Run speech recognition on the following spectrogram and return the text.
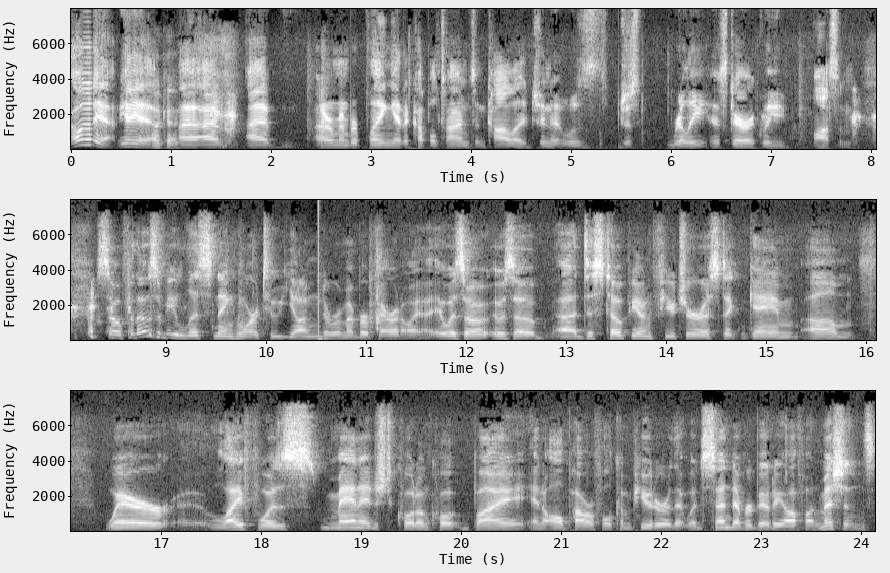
Oh yeah, yeah, yeah. Okay. I, I, I, remember playing it a couple times in college, and it was just really hysterically awesome. so for those of you listening who are too young to remember Paranoia, it was a it was a, a dystopian futuristic game um, where life was managed quote unquote by an all powerful computer that would send everybody off on missions.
